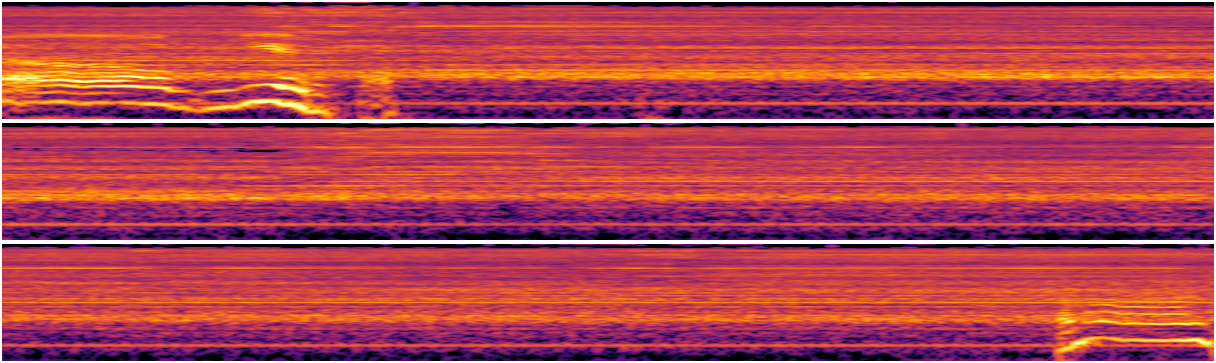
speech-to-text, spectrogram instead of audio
Oh, beautiful. Come on.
